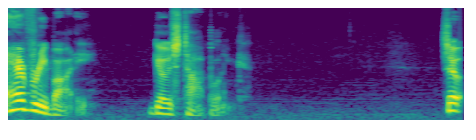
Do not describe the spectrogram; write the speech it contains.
everybody goes toppling. So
